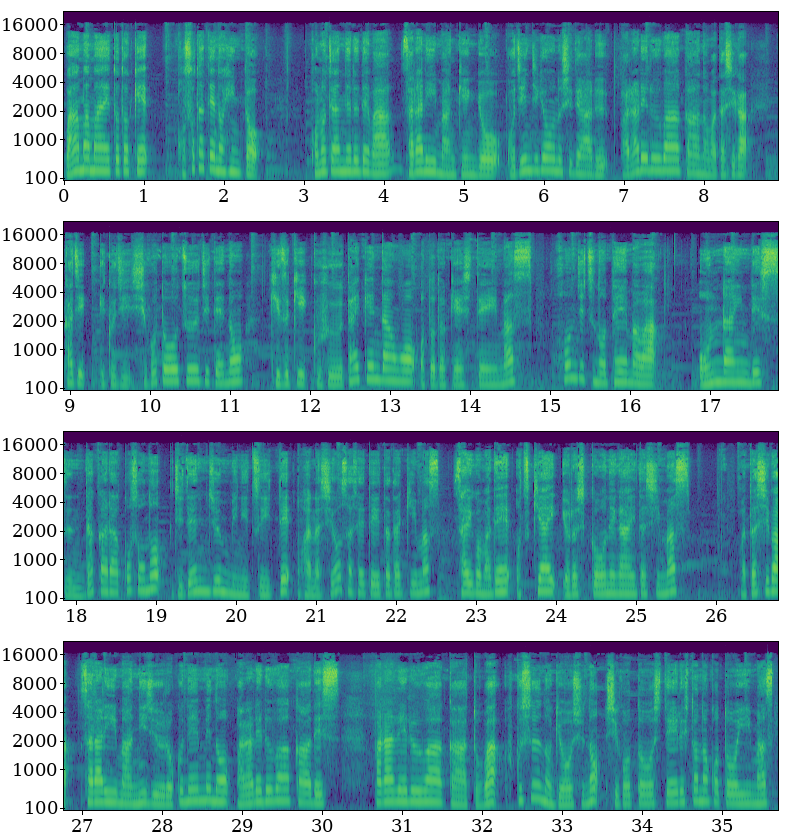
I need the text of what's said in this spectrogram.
ワーママへ届け子育てのヒント。このチャンネルではサラリーマン兼業個人事業主であるパラレルワーカーの私が家事育児仕事を通じての気づき工夫体験談をお届けしています。本日のテーマはオンラインレッスンだからこその事前準備についてお話をさせていただきます。最後までお付き合いよろしくお願いいたします。私はサラリーマン26年目のパラレルワーカーです。パラレルワーカーとは複数の業種の仕事をしている人のことを言います。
